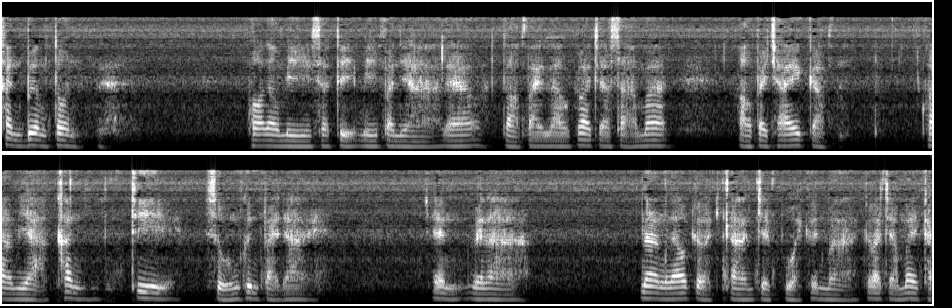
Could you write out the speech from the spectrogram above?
ขั้นเบื้องต้น พอเรามีสติมีปัญญาแล้วต่อไปเราก็จะสามารถเอาไปใช้กับความอยากขั้นที่สูงขึ้นไปได้ เช่นเวลานั่งแล้วเกิดการเจ็บปวดขึ้นมา ก็จะไม่ข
